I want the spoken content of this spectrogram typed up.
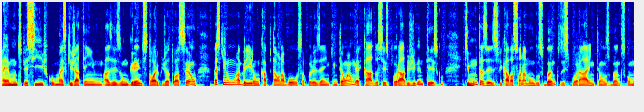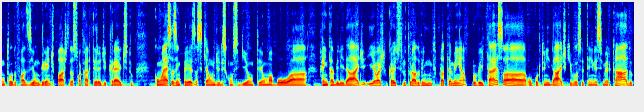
é muito específico, mas que já tem, às vezes, um grande histórico de atuação, mas que não abriram capital na bolsa, por exemplo. Então é um mercado a ser explorado gigantesco, que muitas vezes ficava só na mão dos bancos explorarem. Então os bancos, como um todo, faziam grande parte da sua carteira de crédito com essas empresas, que é onde eles conseguiam ter uma boa rentabilidade. E eu acho que o crédito estruturado vem muito para também aproveitar essa oportunidade que você tem nesse mercado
